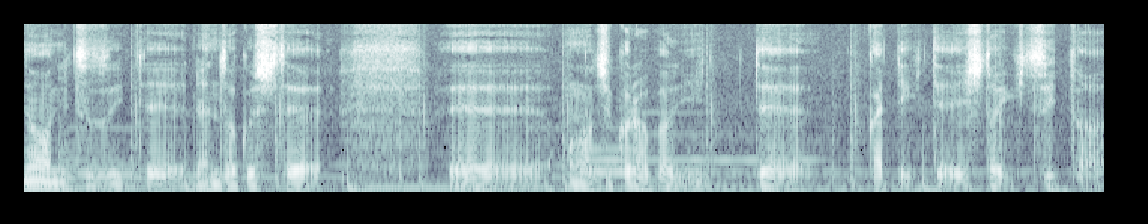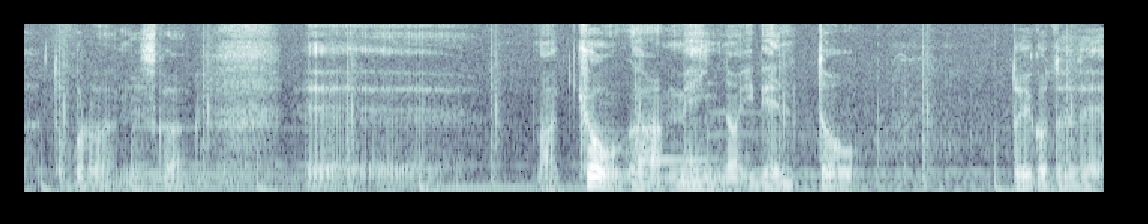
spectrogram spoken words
日に続いて連続して、えー、同じクラブに行って帰ってきて一息ついたところなんですが、えー、まあ、今日がメインのイベントということで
